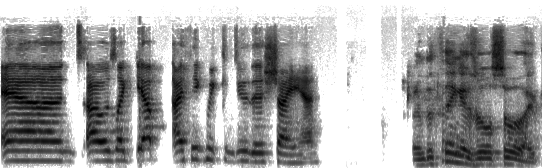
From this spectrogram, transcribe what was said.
and I was like, "Yep, I think we can do this, Shayan." And the thing is also like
